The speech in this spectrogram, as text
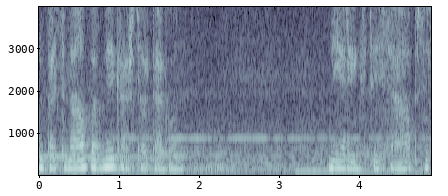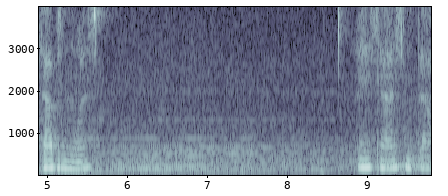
Un pēc tam elpojam vienkārši caur degunu mierīgs cits elpas. Es apzinos, es esmu tā,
